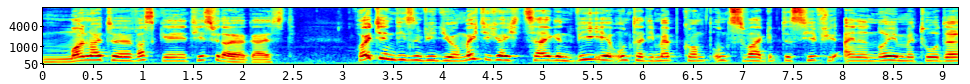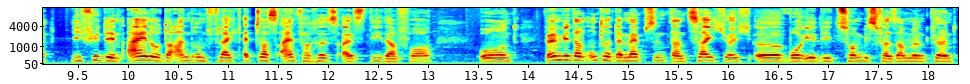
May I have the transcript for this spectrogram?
Moin Leute, was geht? Hier ist wieder euer Geist. Heute in diesem Video möchte ich euch zeigen, wie ihr unter die Map kommt und zwar gibt es hierfür eine neue Methode, die für den einen oder anderen vielleicht etwas einfacher ist als die davor und wenn wir dann unter der Map sind, dann zeige ich euch, äh, wo ihr die Zombies versammeln könnt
